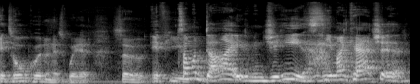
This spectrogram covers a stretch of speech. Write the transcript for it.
It's awkward and it's weird. So if you Someone died. I mean, jeez, you might catch it.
